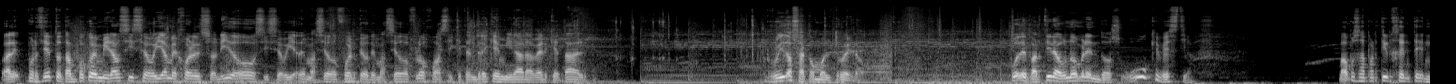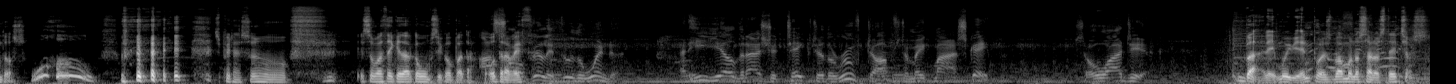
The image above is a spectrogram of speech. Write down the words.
Vale, por cierto, tampoco he mirado si se oía mejor el sonido o si se oía demasiado fuerte o demasiado flojo, así que tendré que mirar a ver qué tal. Ruidosa como el trueno. Puede partir a un hombre en dos. ¡Uh, qué bestia! Vamos a partir gente en dos. ¡Woohoo! Espera, eso... Eso me hace quedar como un psicópata. Otra vez. Vale, muy bien, pues vámonos a los techos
